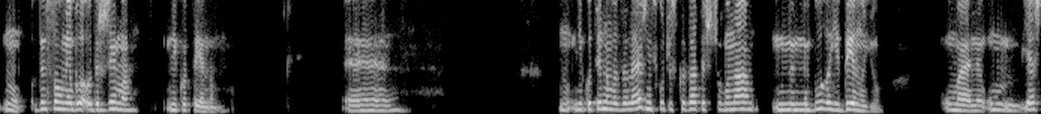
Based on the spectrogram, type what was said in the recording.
ну, одним словом, я була одержима нікотином. Е, ну, нікотинова залежність, хочу сказати, що вона не була єдиною у мене. Я ж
